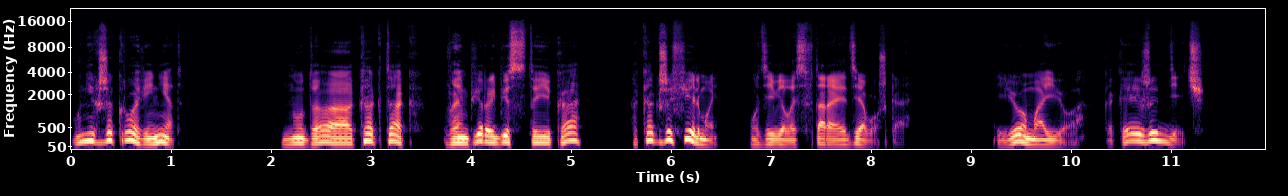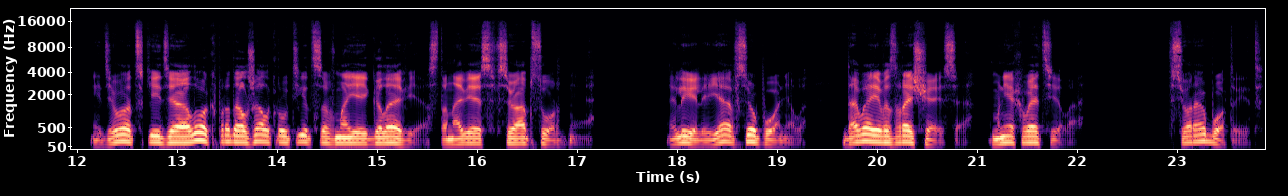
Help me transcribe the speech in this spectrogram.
У них же крови нет». «Ну да, а как так? Вампиры без стояка? А как же фильмы?» — удивилась вторая девушка. «Ё-моё, какая же дичь!» Идиотский диалог продолжал крутиться в моей голове, становясь все абсурднее. «Лили, я все понял. Давай возвращайся. Мне хватило». Все работает.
